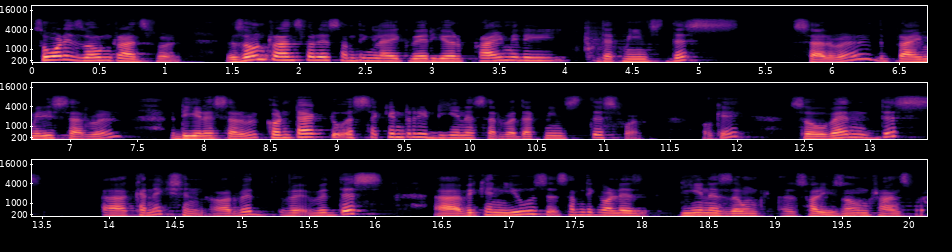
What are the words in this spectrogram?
So what is zone transfer the zone transfer is something like where your primary that means this server the primary server DNS server contact to a secondary DNS server. That means this one okay? So when this uh, connection or with with, this uh, we can use something called as DNS zone uh, sorry zone transfer.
